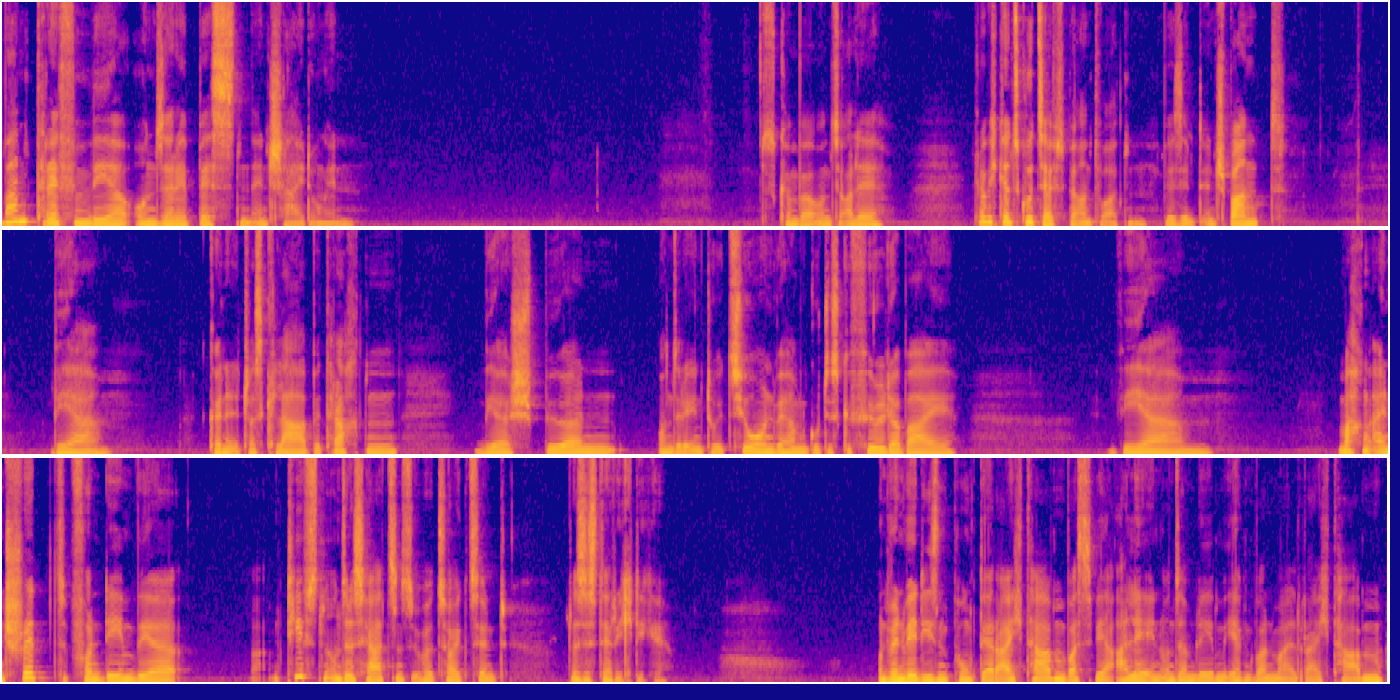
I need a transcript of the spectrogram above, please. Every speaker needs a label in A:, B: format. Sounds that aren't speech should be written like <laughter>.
A: Wann treffen wir unsere besten Entscheidungen? Das können wir uns alle, glaube ich, ganz gut selbst beantworten. Wir sind entspannt, wir können etwas klar betrachten, wir spüren unsere Intuition, wir haben ein gutes Gefühl dabei, wir machen einen Schritt, von dem wir am tiefsten unseres Herzens überzeugt sind, das ist der richtige. Und wenn wir diesen Punkt erreicht haben, was wir alle in unserem Leben irgendwann mal erreicht haben,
